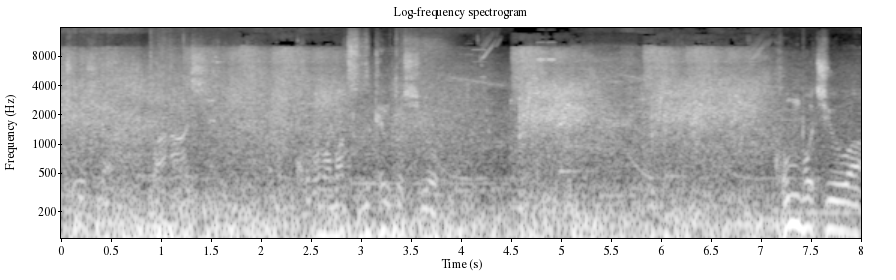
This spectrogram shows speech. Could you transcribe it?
調子だ。バナージこのまま続けるとしよう。コンボ中は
